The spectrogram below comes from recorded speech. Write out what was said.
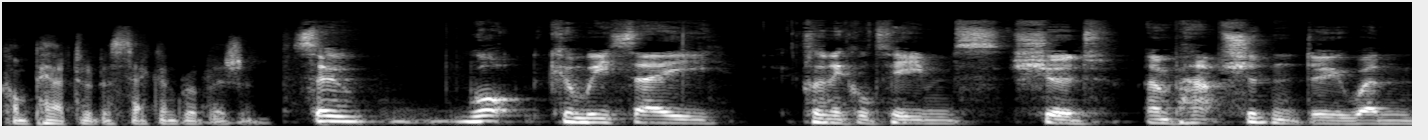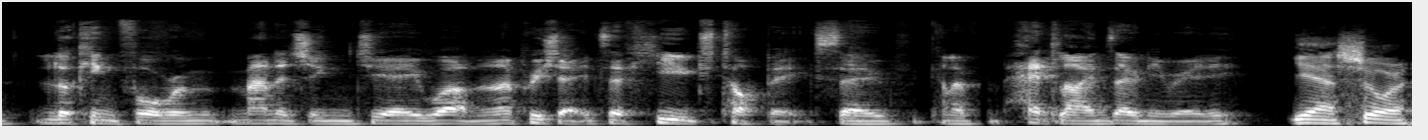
compared to the second revision. So what can we say clinical teams should and perhaps shouldn't do when looking for and managing GA1? And I appreciate it's a huge topic, so kind of headlines only really. Yeah, sure.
